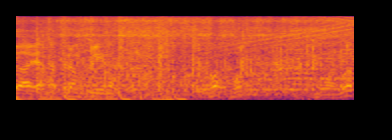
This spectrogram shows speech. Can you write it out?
літає на трамплінах. Вот, вот. Вот, от.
